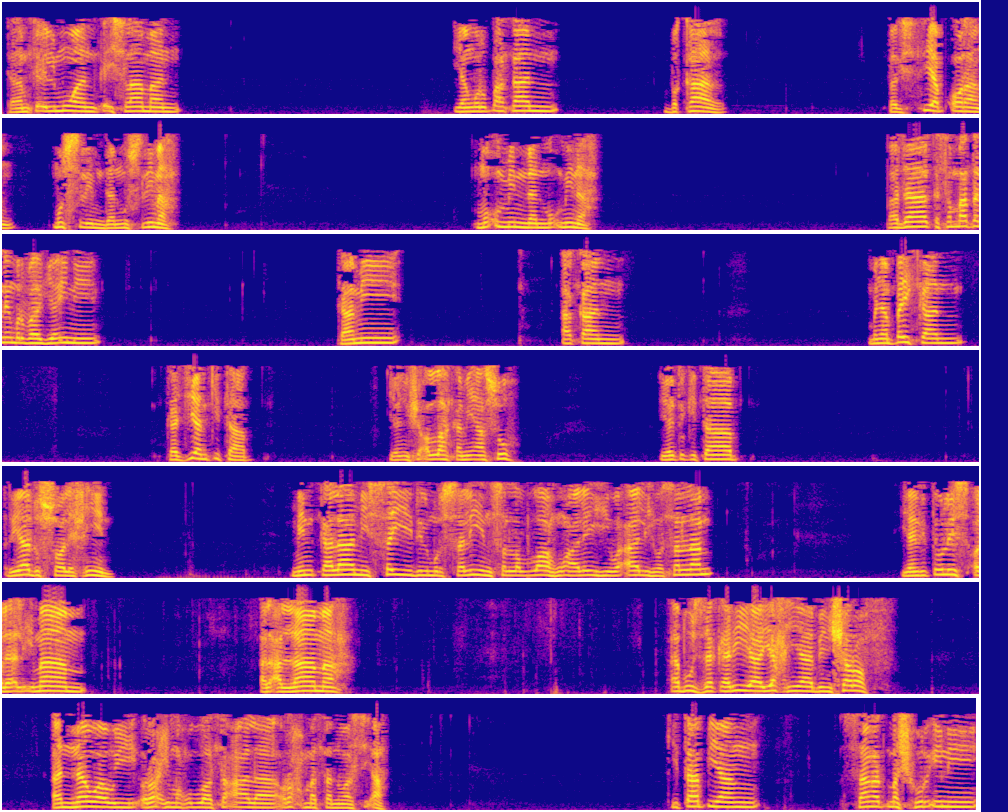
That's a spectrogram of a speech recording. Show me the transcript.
dalam keilmuan keislaman yang merupakan bekal bagi setiap orang muslim dan muslimah. Mukmin dan mukminah. Pada kesempatan yang berbahagia ini kami akan menyampaikan kajian kitab yang insya Allah kami asuh yaitu kitab Riyadus Salihin min kalami Sayyidil Mursalin sallallahu alaihi wa alihi wasallam yang ditulis oleh Al-Imam Al-Allamah Abu Zakaria Yahya bin Sharaf An-Nawawi rahimahullah taala rahmatan wasi'ah. Kitab yang sangat masyhur ini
